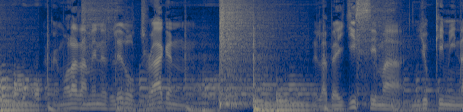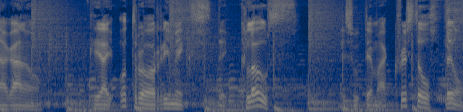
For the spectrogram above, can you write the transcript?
Lo que mola también es Little Dragon la bellísima Yukimi Nagano. Que hay otro remix de Close de su tema Crystal Film.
